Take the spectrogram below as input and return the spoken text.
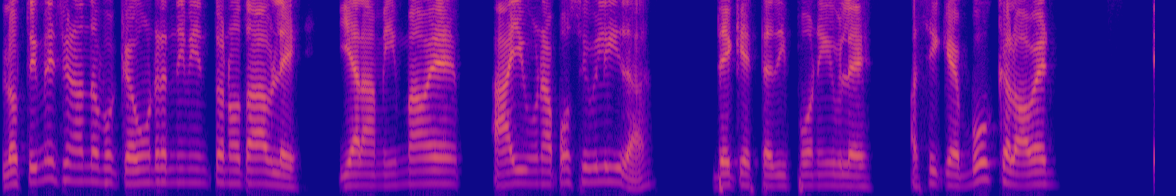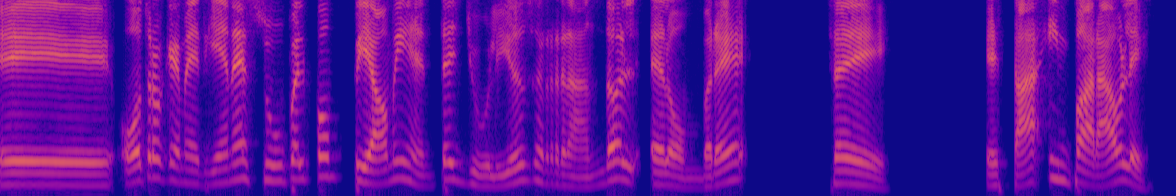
Lo estoy mencionando porque es un rendimiento notable y a la misma vez hay una posibilidad de que esté disponible. Así que búsquelo a ver. Eh, otro que me tiene súper pompeado, mi gente, Julius Randall, el hombre se, está imparable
